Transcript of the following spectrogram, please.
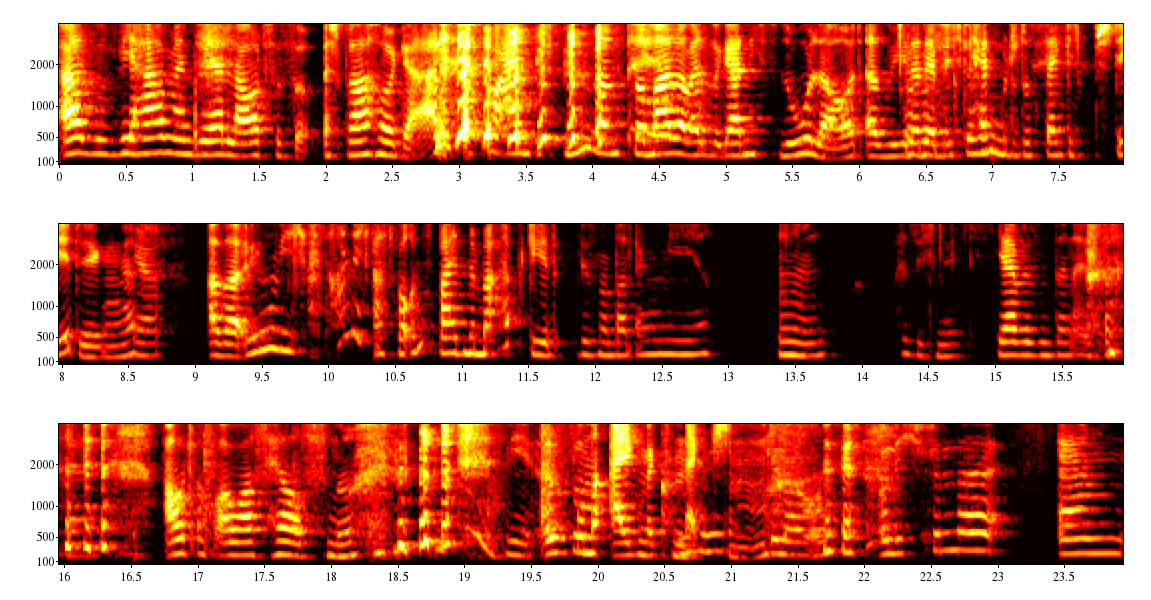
Also wir haben ein sehr lautes Sprachorgan. Vor allem, ich bin sonst normalerweise gar nicht so laut. Also jeder, der mich stimmt. kennt, würde das, denke ich, bestätigen. Ja. Aber irgendwie, ich weiß auch nicht, was bei uns beiden immer abgeht. Wir sind dann irgendwie. Mhm. Weiß ich nicht. Ja, wir sind dann einfach äh, out of ourselves, ne? nee, also so eine eigene Connection. Mhm, genau. Und ich finde, ähm,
